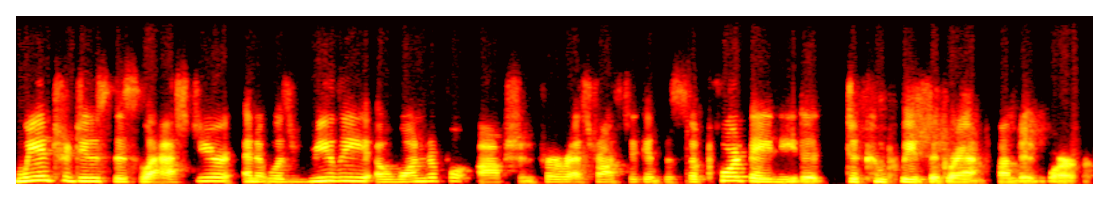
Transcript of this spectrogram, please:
We introduced this last year and it was really a wonderful option for restaurants to get the support they needed to complete the grant funded work.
